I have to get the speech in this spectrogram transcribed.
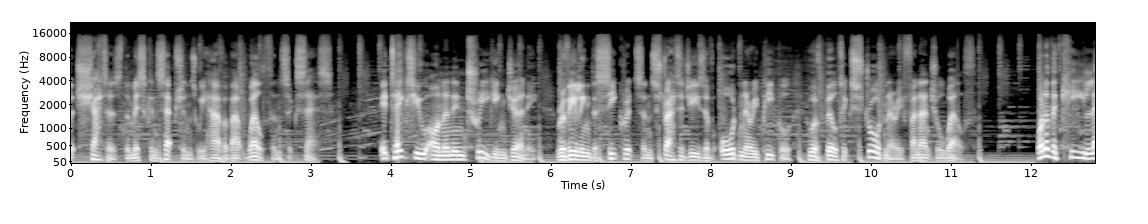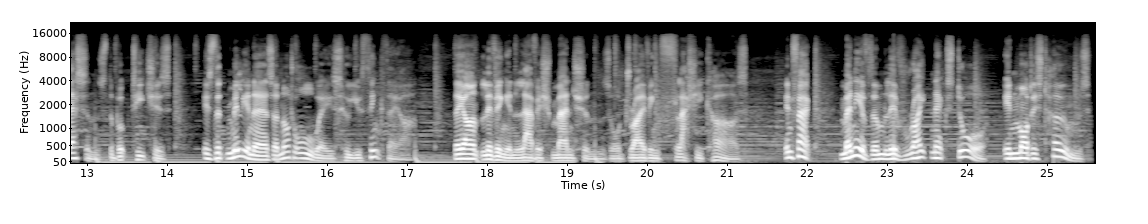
that shatters the misconceptions we have about wealth and success. It takes you on an intriguing journey, revealing the secrets and strategies of ordinary people who have built extraordinary financial wealth. One of the key lessons the book teaches is that millionaires are not always who you think they are. They aren't living in lavish mansions or driving flashy cars. In fact, many of them live right next door, in modest homes,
